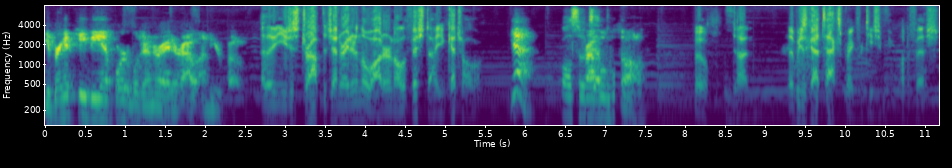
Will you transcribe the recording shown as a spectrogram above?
You bring a TV and a portable generator out onto your boat. And then you just drop the generator in the water and all the fish die. You catch all of them. Yeah, Also problem acceptable. solved. Boom. Done. Then we just got a tax break for teaching people how to fish.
